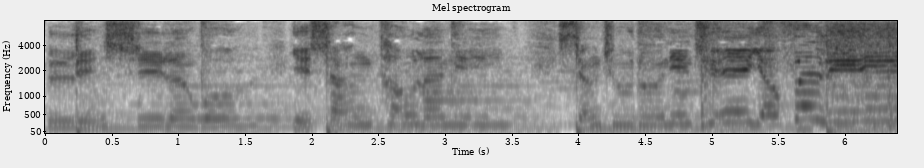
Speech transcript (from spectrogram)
淋湿了我，也伤透了你。相处多年，却要分离。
